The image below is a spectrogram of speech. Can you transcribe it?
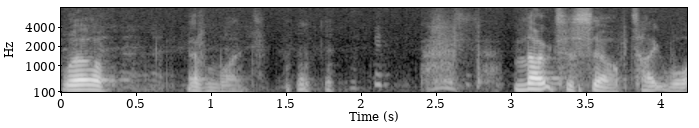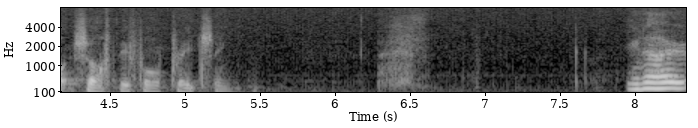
Well, never mind. Note to self take watch off before preaching. You know,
